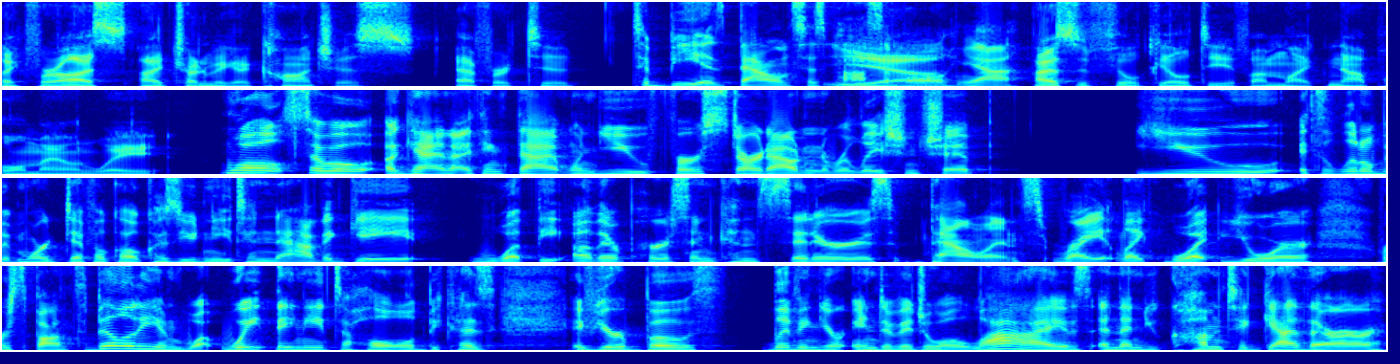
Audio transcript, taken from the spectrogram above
like for us, I try to make it a conscious effort to, to be as balanced as possible. Yeah. I also feel guilty if I'm like not pulling my own weight. Well, so again, I think that when you first start out in a relationship, you it's a little bit more difficult because you need to navigate what the other person considers balance, right? Like what your responsibility and what weight they need to hold because if you're both living your individual lives and then you come together,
